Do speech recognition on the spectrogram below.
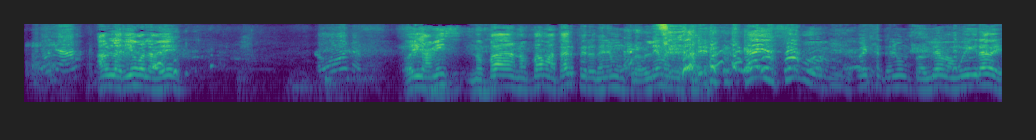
Hola. Habla Diego a la vez. Hola. Oiga, Miss, nos va, nos va a matar, pero tenemos un problema. ¡Cállense, po! Oiga, tenemos un problema muy grave.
